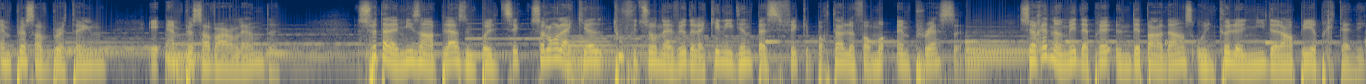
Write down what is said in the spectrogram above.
Empress of Britain et Empress of Ireland, suite à la mise en place d'une politique selon laquelle tout futur navire de la Canadian Pacific portant le format Empress serait nommé d'après une dépendance ou une colonie de l'Empire britannique.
